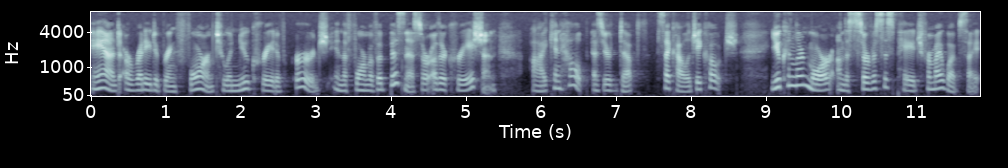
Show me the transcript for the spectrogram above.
and are ready to bring form to a new creative urge in the form of a business or other creation, I can help as your depth psychology coach. You can learn more on the services page for my website,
